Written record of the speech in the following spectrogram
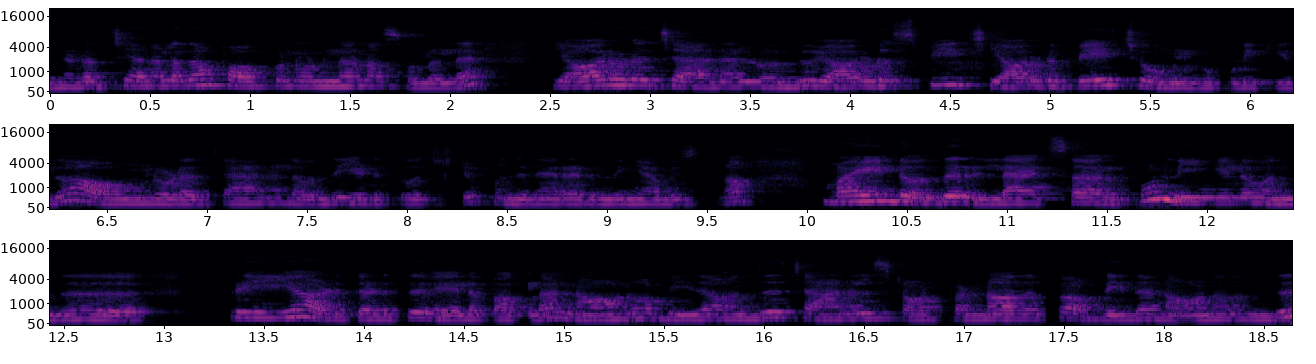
என்னோடய சேனலை தான் பார்க்கணுன்னுலாம் நான் சொல்லலை. யாரோட சேனல் வந்து யாரோட ஸ்பீச் யாரோட பேச்சு உங்களுக்கு பிடிக்குதோ அவங்களோட சேனலை வந்து எடுத்து வச்சுட்டு கொஞ்சம் நேரம் இருந்தீங்க அப்படின்னு சொன்னால் மைண்டு வந்து ரிலாக்ஸாக இருக்கும். நீங்களும் வந்து ஃப்ரீயாக அடுத்தடுத்து வேலை பார்க்கலாம். நானும் அப்படி தான் வந்து சேனல் ஸ்டார்ட் பண்ணாதப்போ அப்படி தான் நானும் வந்து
